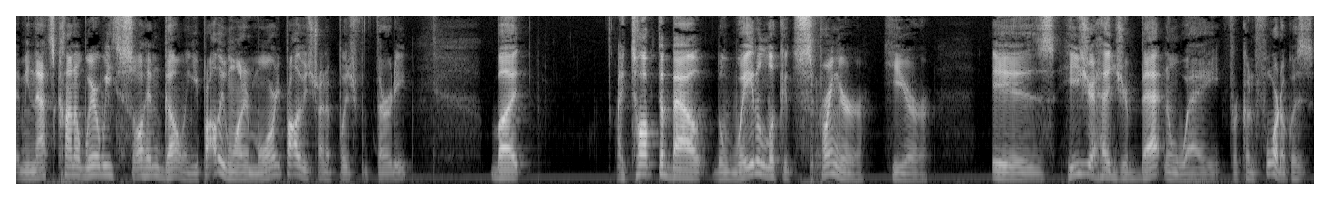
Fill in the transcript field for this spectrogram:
I mean, that's kind of where we saw him going. He probably wanted more. He probably was trying to push for 30, but I talked about the way to look at Springer here is he's your hedge your bet in a way for Conforto because,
